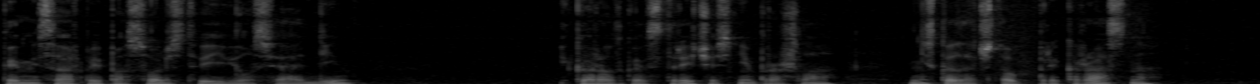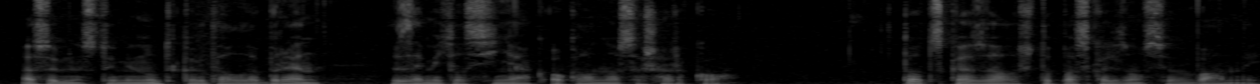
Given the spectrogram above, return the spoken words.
Комиссар при посольстве явился один, и короткая встреча с ним прошла, не сказать, что прекрасно, особенно с той минуты, когда Лебрен заметил синяк около носа Шарко. Тот сказал, что поскользнулся в ванной.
